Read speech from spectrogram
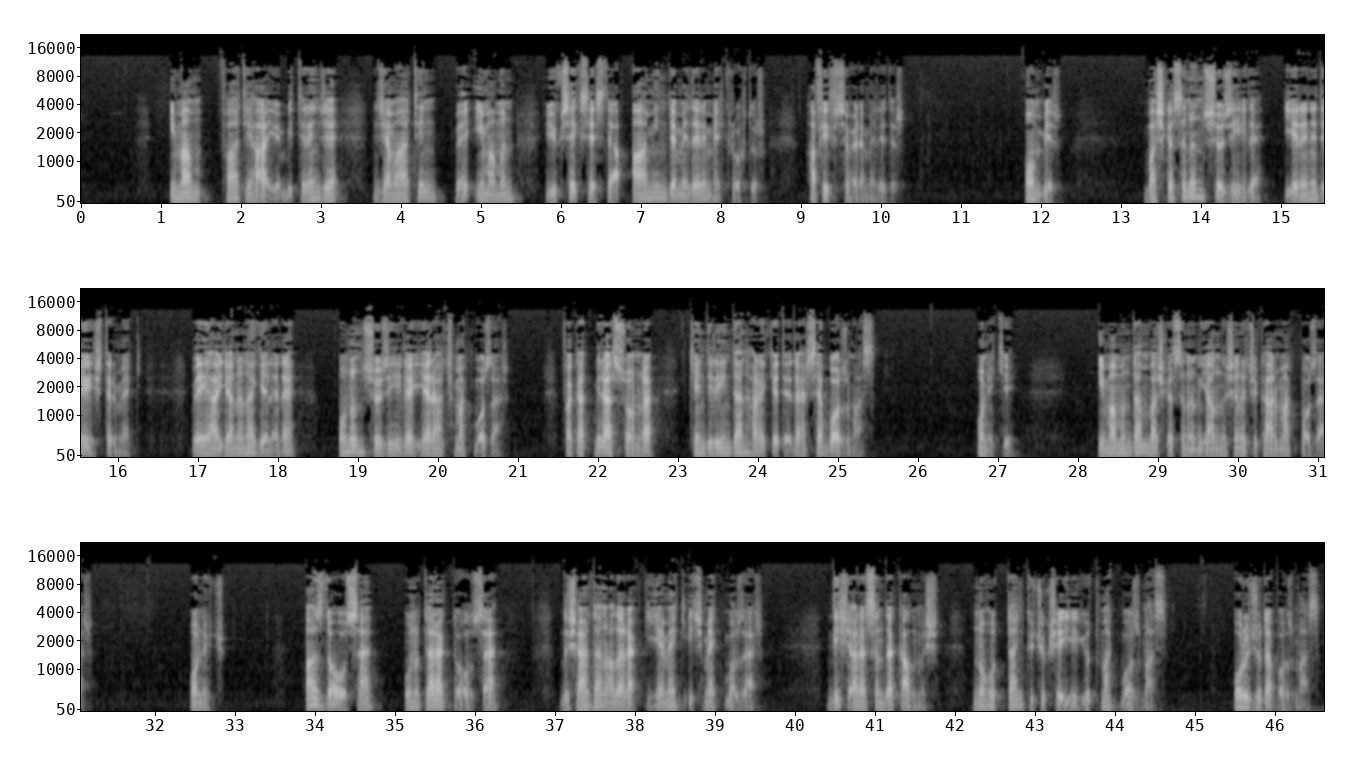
İmam Fatiha'yı bitirince cemaatin ve imamın yüksek sesle amin demeleri mekruhtur. Hafif söylemelidir. 11. Başkasının sözüyle yerini değiştirmek veya yanına gelene onun sözüyle yer açmak bozar. Fakat biraz sonra kendiliğinden hareket ederse bozmaz. 12. İmamından başkasının yanlışını çıkarmak bozar. 13. Az da olsa, unutarak da olsa dışarıdan alarak yemek içmek bozar. Diş arasında kalmış nohuttan küçük şeyi yutmak bozmaz. Orucu da bozmaz.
